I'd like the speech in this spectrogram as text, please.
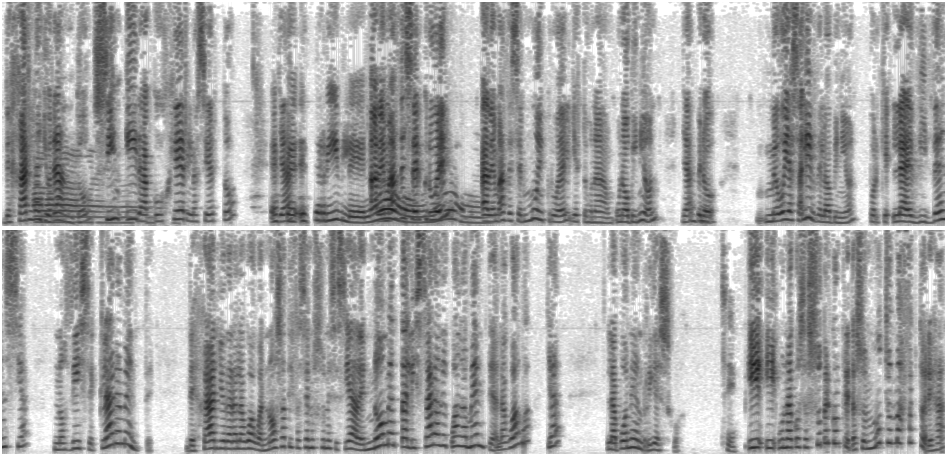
dejarla llorando sin ir a cogerla, ¿cierto? Es, terrible, ¿no? Además de ser cruel, además de ser muy cruel, y esto es una, opinión, ¿ya? Pero me voy a salir de la opinión porque la evidencia nos dice claramente dejar llorar a la guagua, no satisfacer sus necesidades, no mentalizar adecuadamente a la guagua, ¿ya? La pone en riesgo. Sí. Y, una cosa súper concreta, son muchos más factores, ¿ah?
